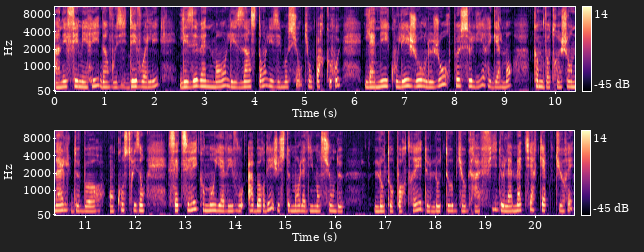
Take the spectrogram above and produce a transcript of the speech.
un éphéméride, hein, vous y dévoilez les événements, les instants, les émotions qui ont parcouru l'année écoulée jour le jour peut se lire également comme votre journal de bord. En construisant cette série, comment y avez-vous abordé justement la dimension de l'autoportrait, de l'autobiographie, de la matière capturée.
